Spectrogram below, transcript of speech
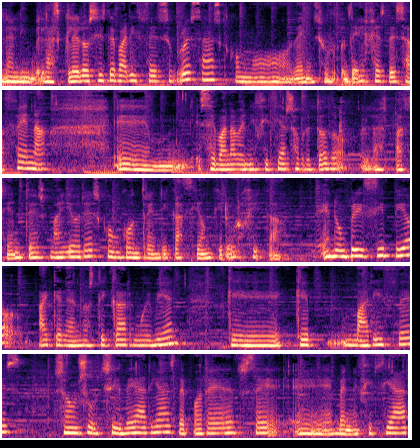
la, esclerosis de varices gruesas como de, ejes de safena eh, se van a beneficiar sobre todo las pacientes mayores con contraindicación quirúrgica. En un principio hay que diagnosticar muy bien qué varices son subsidiarias de poderse eh, beneficiar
